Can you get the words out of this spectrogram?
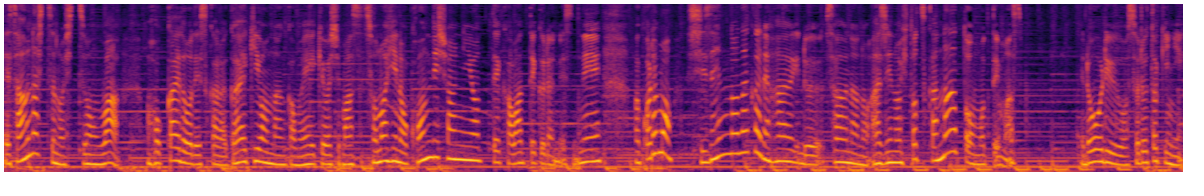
でサウナ室の室温は北海道ですから外気温なんかも影響します。その日のコンディションによって変わってくるんですね、まあ、これも自然の中で入るサウナの味の一つかなと思っています。ロウリュをする時に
